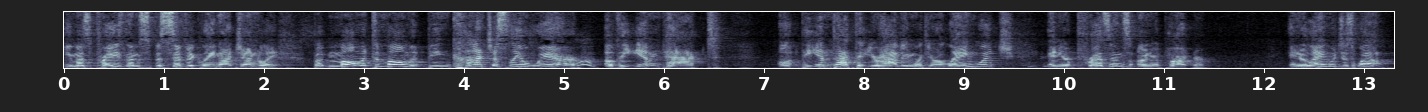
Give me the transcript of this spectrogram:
you must praise them specifically, not generally. But moment to moment, being consciously aware of the impact, uh, the impact that you're having with your language and your presence on your partner, and your language as well.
